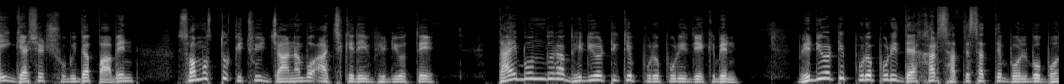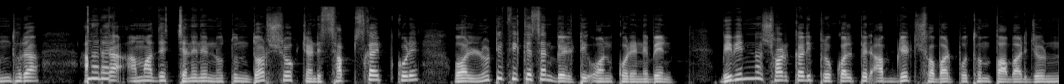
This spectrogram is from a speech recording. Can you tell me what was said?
এই গ্যাসের সুবিধা পাবেন সমস্ত কিছুই জানাব আজকের এই ভিডিওতে। তাই বন্ধুরা, ভিডিওটিকে পুরোপুরি দেখবেন। ভিডিওটি পুরোপুরি দেখার সাথে সাথে বলব, বন্ধুরা, আপনারা আমাদের চ্যানেলের নতুন দর্শক, চ্যানেলটি সাবস্ক্রাইব করে অল নোটিফিকেশন বেলটি অন করে নেবেন। বিভিন্ন সরকারি প্রকল্পের আপডেট সবার প্রথম পাবার জন্য।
